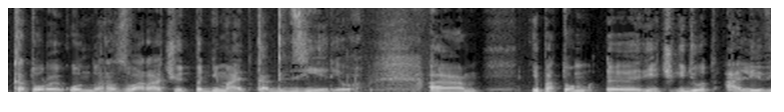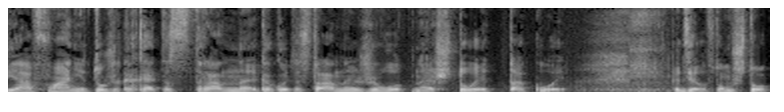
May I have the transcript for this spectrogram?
который он разворачивает, поднимает как дерево. А, и потом э, речь идет о левиафане, тоже какая-то странная, какое-то странное животное. Что это такое? Дело в том, что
